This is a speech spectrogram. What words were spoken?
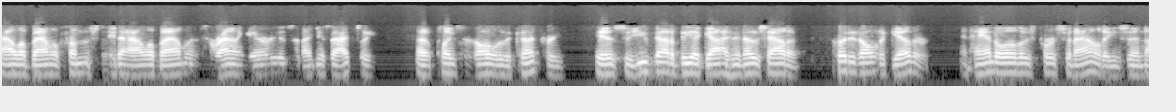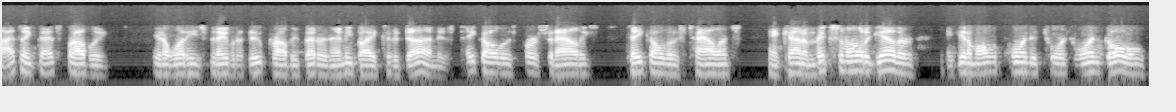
Alabama from the state of Alabama and surrounding areas, and I guess actually uh, places all over the country. Is so you've got to be a guy who knows how to put it all together and handle all those personalities. And I think that's probably, you know, what he's been able to do probably better than anybody could have done is take all those personalities, take all those talents, and kind of mix them all together and get them all pointed towards one goal.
